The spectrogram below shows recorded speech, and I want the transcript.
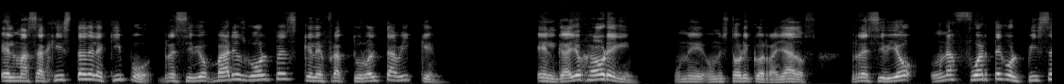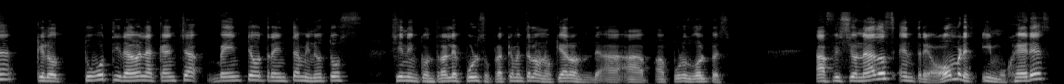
El masajista del equipo recibió varios golpes que le fracturó el tabique. El gallo Jauregui, un, un histórico de rayados, recibió una fuerte golpiza que lo tuvo tirado en la cancha 20 o 30 minutos sin encontrarle pulso. Prácticamente lo noquearon a, puros golpes. Aficionados entre hombres y mujeres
